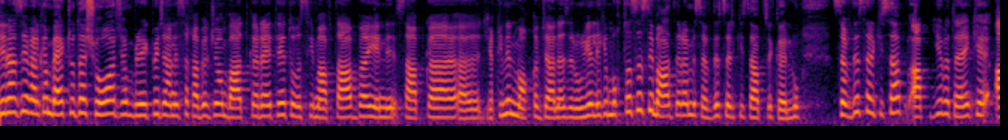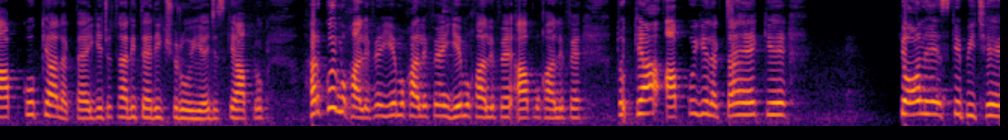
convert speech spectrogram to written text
जी नाज़रीन welcome back to the show और जब ब्रेक पे जाने से कबल जो हम बात कर रहे थे तो वसीम आफ्ताब, यानी साहब का यकीन मौक़ जाना ज़रूरी है, लेकिन मुख्तर से बात ज़रा मैं सरदे सर की साहब से कर लूँ। सरदे सर की साहब, आप ये बताएँ कि आपको क्या लगता है, ये जो सारी तहरीक शुरू हुई है, जिसके आप लोग, हर कोई मुखालिफ है, ये मुखालिफ हैं, ये मुखालिफ हैं, आप मुखालिफ हैं तो क्या आपको ये लगता है कि कौन है इसके पीछे?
